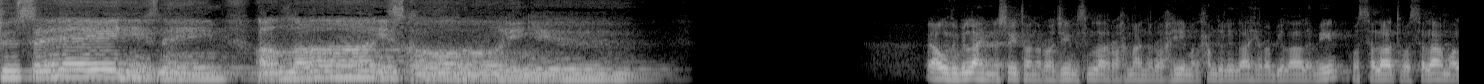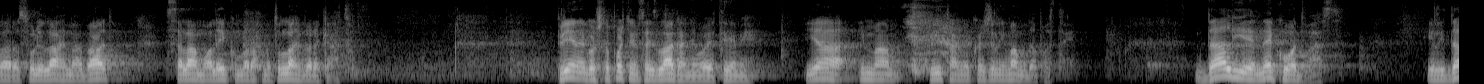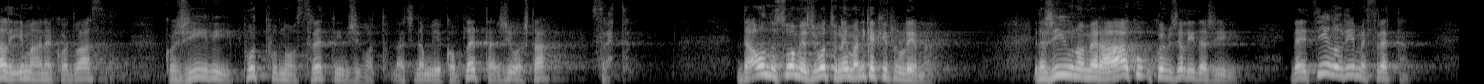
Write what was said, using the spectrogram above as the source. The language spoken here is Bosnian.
to say His name. Allah is calling you. أعوذ بالله من الشيطان الرجيم بسم الله الرحمن الرحيم الحمد لله رب العالمين والصلاة والسلام على رسول الله ما بعد السلام عليكم ورحمة الله وبركاته Prije nego što počnem sa izlaganjem ove teme, ja imam pitanje koje želim vama da postavim. Da li je neko od vas, ili da li ima neko od vas, ko živi potpuno sretnim životom? Znači da mu je kompletan život šta? Sretan. Da on u svome životu nema nikakvih problema. I da živi u onom meraku u kojem želi da živi. Da je cijelo vrijeme sretan.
